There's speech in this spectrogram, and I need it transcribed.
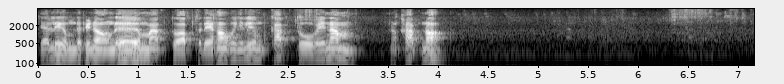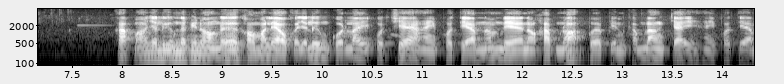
อย่าลืมนะพี่น้องเด้อมักตัวตัวใดงเฮาก็อย่าลืมกลับตัวไว้นำนะครับเนาะ ครับเอาอย่าลืมนะพี่น้องเด้อเขามาแล้วก็อย่าลืมกดไลค์กดแชร์ให้พ่อแต้มน้ำแดเนาะครับเนาะเพื่อเป็นกำลังใจให้พ่อแต้ม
